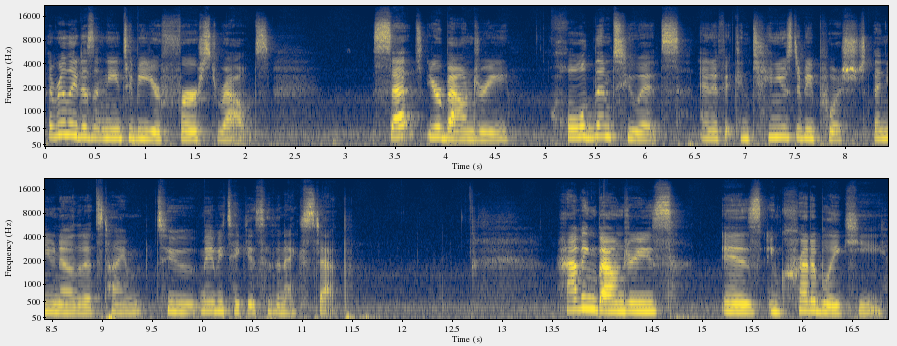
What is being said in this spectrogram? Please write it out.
that really doesn't need to be your first routes. Set your boundary, hold them to it, and if it continues to be pushed, then you know that it's time to maybe take it to the next step. Having boundaries is incredibly key.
